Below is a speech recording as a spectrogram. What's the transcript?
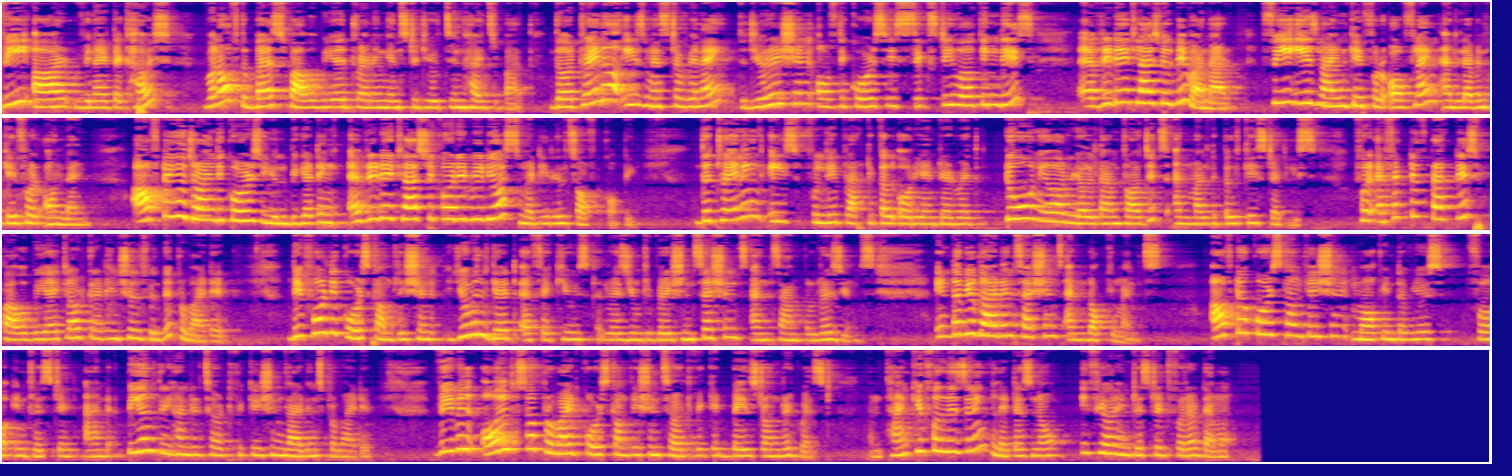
We are Vinay Tech House, one of the best Power BI training institutes in Hyderabad. The trainer is Mr. Vinay. The duration of the course is 60 working days. Every day class will be 1 hour. Fee is 9k for offline and 11k for online. After you join the course, you will be getting everyday class recorded videos, material soft copy. The training is fully practical oriented with two near real-time projects and multiple case studies. For effective practice, Power BI Cloud credentials will be provided. Before the course completion, you will get FAQs, resume preparation sessions, and sample resumes, interview guidance sessions, and documents. After course completion, mock interviews for interested and PL300 certification guidance provided. We will also provide course completion certificate based on request. And thank you for listening. Let us know if you are interested for a demo.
